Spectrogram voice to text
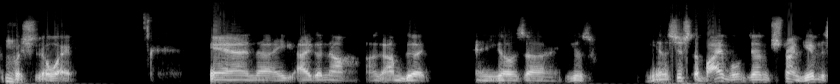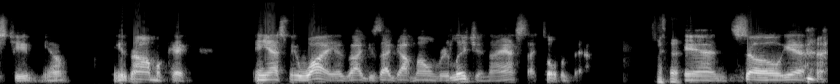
I pushed it away. And uh, I go, No, I'm good. And he goes, uh, He goes, You know, it's just the Bible. I'm just trying to give this to you. You know, he goes, No, I'm okay. And he asked me why. I go, Because I got my own religion. I asked, I told him that. and so, yeah.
